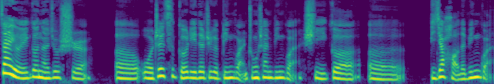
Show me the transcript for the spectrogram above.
再有一个呢，就是呃，我这次隔离的这个宾馆中山宾馆是一个呃比较好的宾馆，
